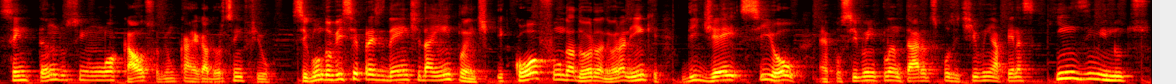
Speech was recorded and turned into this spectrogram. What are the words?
sentando-se em um local sobre um carregador sem fio. Segundo o vice-presidente da Implant e cofundador da Neuralink, DJ CEO, é possível implantar o dispositivo em apenas 15 minutos.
